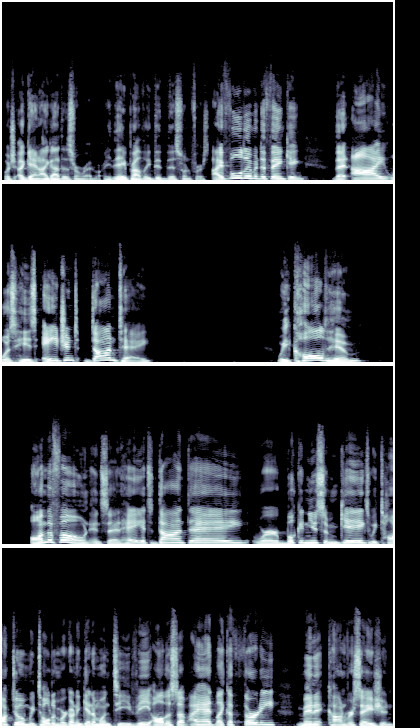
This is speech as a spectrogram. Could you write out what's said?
which again, I got this from Redbar. They probably did this one first. I fooled him into thinking that I was his agent, Dante. We called him on the phone and said, Hey, it's Dante. We're booking you some gigs. We talked to him. We told him we're going to get him on TV, all this stuff. I had like a 30 minute conversation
